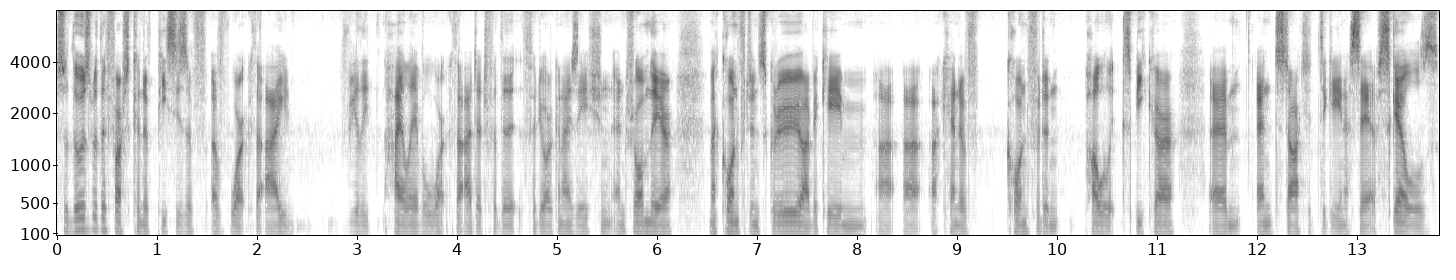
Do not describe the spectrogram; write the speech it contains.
so those were the first kind of pieces of, of work that I really high level work that I did for the for the organisation, and from there, my confidence grew. I became a, a, a kind of confident public speaker um, and started to gain a set of skills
